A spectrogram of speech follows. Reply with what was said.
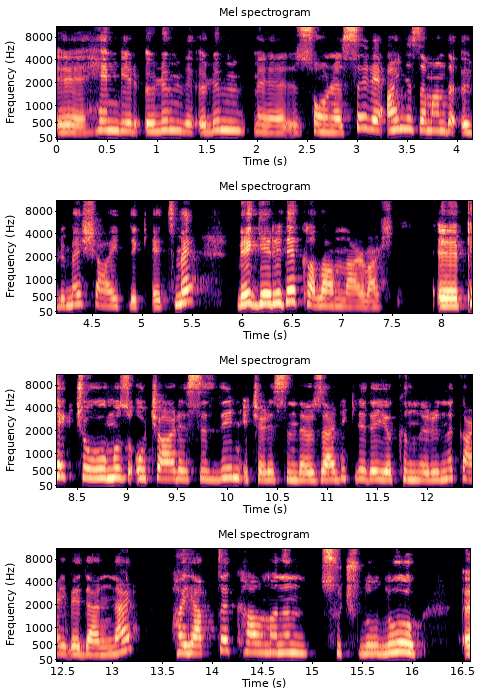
e, hem bir ölüm ve ölüm e, sonrası ve aynı zamanda ölüme şahitlik etme ve geride kalanlar var. E, pek çoğumuz o çaresizliğin içerisinde özellikle de yakınlarını kaybedenler hayatta kalmanın suçluluğu e,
